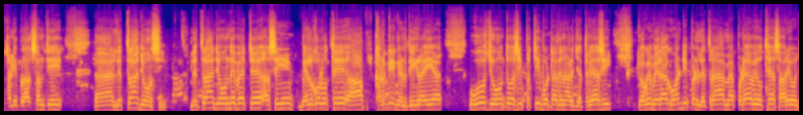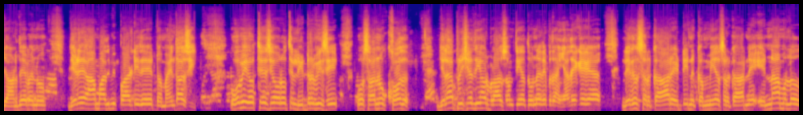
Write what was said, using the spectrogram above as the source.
ਸਾਡੀ ਬਲਾਕ ਸਮਤੀ ਅਹ, ਜ਼ੋਨ ਸੀ। ਲਿੱਤਰਾ ਜ਼ੋਨ ਦੇ ਵਿੱਚ ਅਸੀਂ ਬਿਲਕੁਲ ਉੱਥੇ ਆਪ ਖੜ ਕੇ ਗਿਣਤੀ ਕਰਾਈ ਆ। ਉਸ ਜ਼ੋਨ ਤੋਂ ਅਸੀਂ 25 ਵੋਟਾਂ ਦੇ ਨਾਲ ਜਿੱਤ ਗਏ ਸੀ। ਕਿਉਂਕਿ ਮੇਰਾ ਗੁਆਂਢੀ ਪਿੰਡ ਲਿੱਤਰਾ ਮੈਂ ਪੜਿਆ ਵੀ ਉੱਥੇ ਸਾਰੇ ਉਹ ਜਾਣਦੇ ਆ ਮੈਨੂੰ। ਜਿਹੜੇ ਆਮ ਆਦਮੀ ਪਾਰਟੀ ਦੇ ਨੁਮਾਇੰਦਾ ਸੀ। ਉਹ ਵੀ ਉੱਥੇ ਸੀ ਔਰ ਉੱਥੇ ਲੀਡਰ ਵੀ ਸੀ। ਉਹ ਸਾਨੂੰ ਖੁਦ ਜ਼ਿਲ੍ਹਾ ਪ੍ਰੀਸ਼ਦ ਦੀਆਂ ਔਰ ਬਲਾਕ ਸੰਮਤੀਆਂ ਦੋਨੇ ਦੇ ਵਧਾਈਆਂ ਦੇ ਕੇ ਗਏ ਲੇਕਿਨ ਸਰਕਾਰ ਐਡੀ ਨਕੰਮੀ ਆ ਸਰਕਾਰ ਨੇ ਇੰਨਾ ਮਤਲਬ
